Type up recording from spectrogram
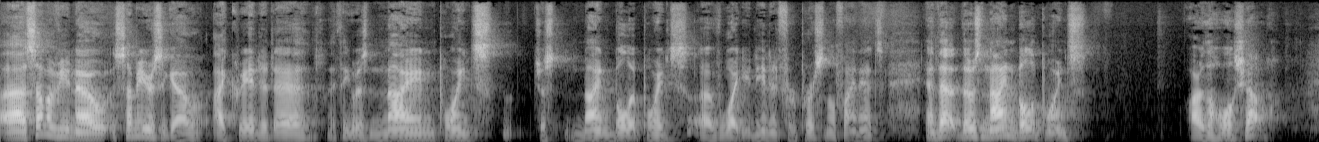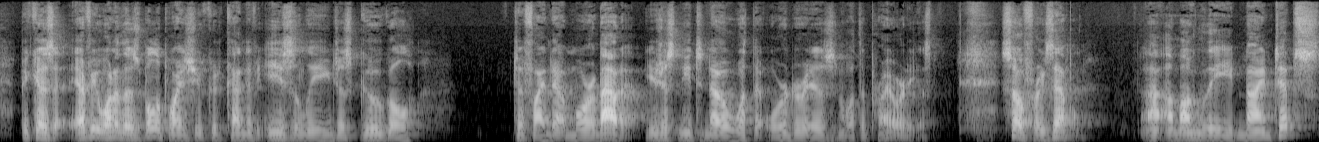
uh, some of you know, some years ago, I created a, I think it was nine points, just nine bullet points of what you needed for personal finance. And that, those nine bullet points are the whole show. Because every one of those bullet points you could kind of easily just Google to find out more about it. You just need to know what the order is and what the priority is. So, for example, uh, among the nine tips,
